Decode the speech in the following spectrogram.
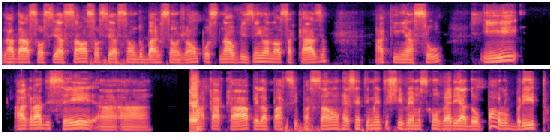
lá da associação, Associação do Bairro São João, por sinal vizinho à nossa casa, aqui em Açu, e agradecer a, a, a Cacá pela participação. Recentemente estivemos com o vereador Paulo Brito,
